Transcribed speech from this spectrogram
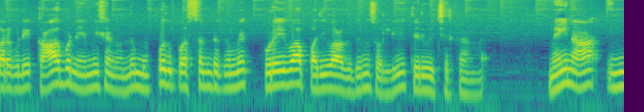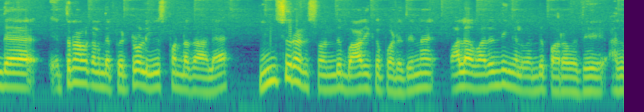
வரக்கூடிய கார்பன் எமிஷன் வந்து முப்பது பர்சன்ட்டுக்குமே குறைவாக பதிவாகுதுன்னு சொல்லி தெரிவிச்சிருக்காங்க. மெயினாக இந்த எத்தனால் கலந்த பெட்ரோல் யூஸ் பண்ணுறதால இன்சூரன்ஸ் வந்து பாதிக்கப்படுதுன்னு பல வதந்திகள் வந்து பரவுது. அது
